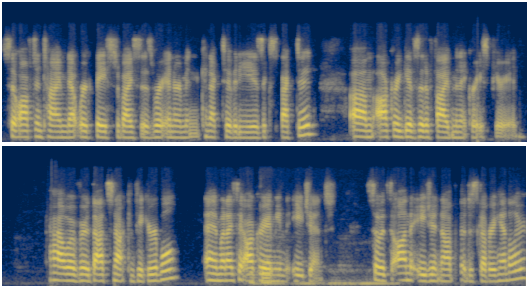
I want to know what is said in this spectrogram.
so oftentimes network-based devices where intermittent connectivity is expected, um, gives it a five minute grace period. However, that's not configurable. And when I say Akri, okay. I mean the agent. So it's on the agent, not the discovery handler.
